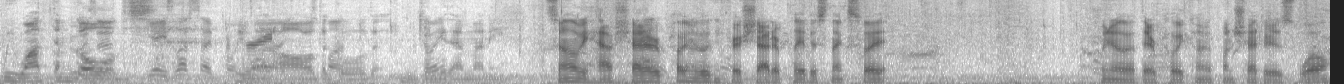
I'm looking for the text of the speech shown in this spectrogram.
We want them golds. Yeah, he's left side point. We want all the Spawn. gold. Give me that money. So now that we have shatter, we're probably looking for a shatter play this next fight. We know that they're probably coming up on shatter as well.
